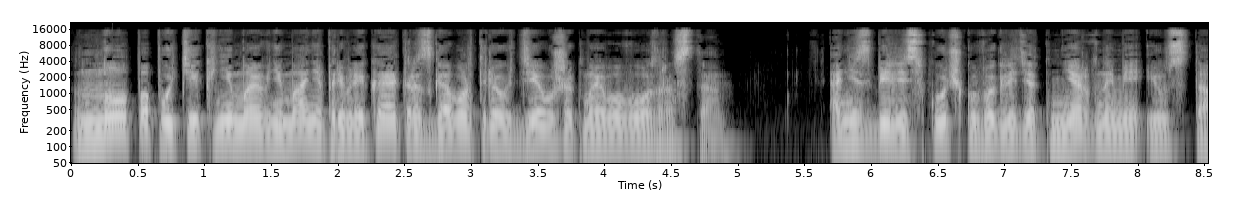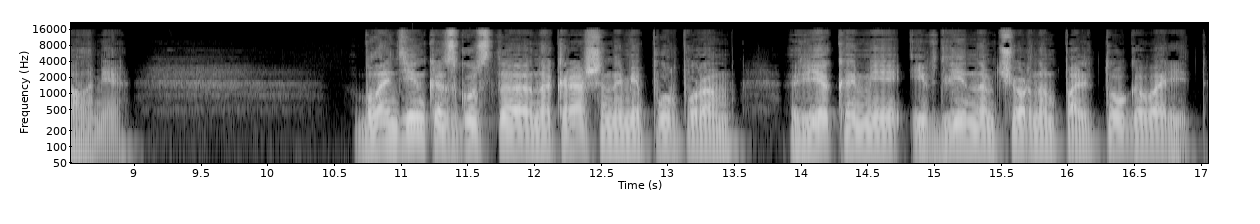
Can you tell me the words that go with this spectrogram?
Но по пути к ним мое внимание привлекает разговор трех девушек моего возраста. Они сбились в кучку, выглядят нервными и усталыми. Блондинка с густо накрашенными пурпуром веками и в длинном черном пальто говорит.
